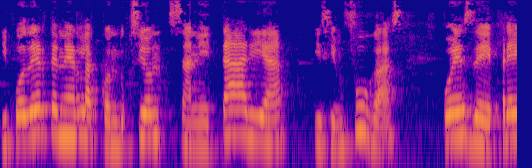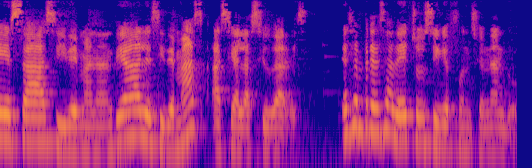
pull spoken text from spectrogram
y poder tener la conducción sanitaria y sin fugas, pues de presas y de manantiales y demás hacia las ciudades. Esa empresa de hecho sigue funcionando.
